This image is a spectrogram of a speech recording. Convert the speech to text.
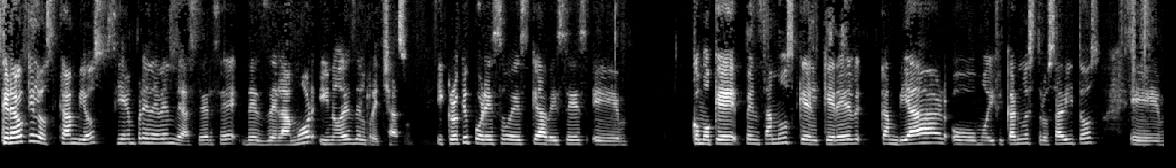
Creo que los cambios siempre deben de hacerse desde el amor y no desde el rechazo. Y creo que por eso es que a veces eh, como que pensamos que el querer cambiar o modificar nuestros hábitos eh,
